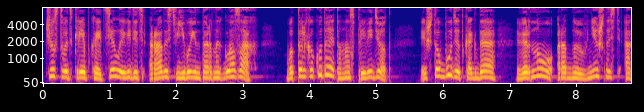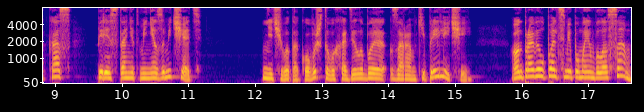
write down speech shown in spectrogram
чувствовать крепкое тело и видеть радость в его янтарных глазах. Вот только куда это нас приведет? И что будет, когда верну родную внешность, а Кас перестанет меня замечать? Ничего такого, что выходило бы за рамки приличий. Он провел пальцами по моим волосам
